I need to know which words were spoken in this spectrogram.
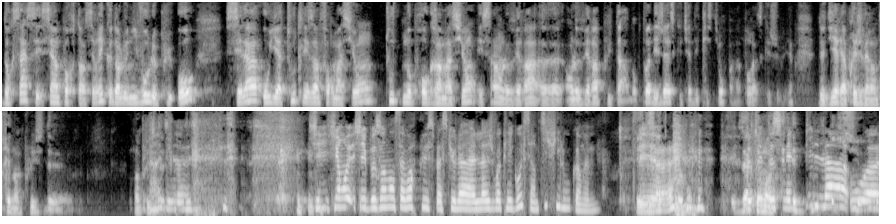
Donc ça, c'est important. C'est vrai que dans le niveau le plus haut, c'est là où il y a toutes les informations, toutes nos programmations, et ça, on le verra, euh, on le verra plus tard. Donc toi, déjà, est-ce que tu as des questions par rapport à ce que je viens de dire? Et après, je vais rentrer dans plus de, en plus ah, j'ai besoin d'en savoir plus parce que là, là, je vois que l'ego, c'est un petit filou quand même. Exactement. Euh... Exactement. Le fait de se mettre pile là ou. Euh...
